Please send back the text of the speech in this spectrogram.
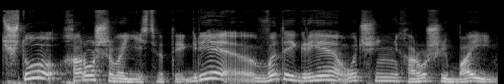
что хорошего есть в этой игре? В этой игре очень хорошие бои.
